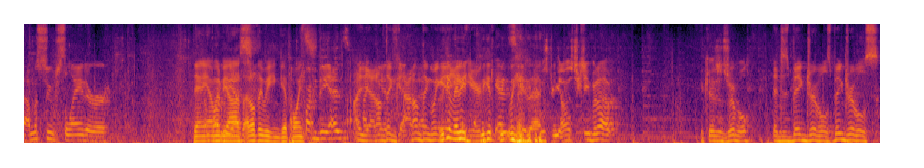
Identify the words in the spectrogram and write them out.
I'm a soup slanderer. Danny, I'm, I'm gonna be part of the honest. S. I don't think we can get points. From the S- Uh, yeah, I don't can't think say I don't that. think we, We get can maybe here. we could we, Can't we, say that. Be, let's keep it up. The kid just dribble. It just big dribbles, big dribbles.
